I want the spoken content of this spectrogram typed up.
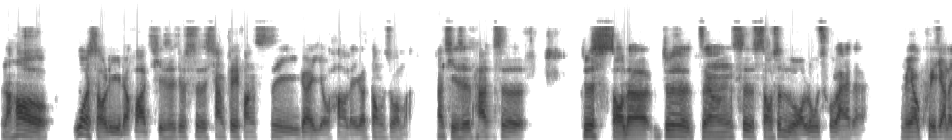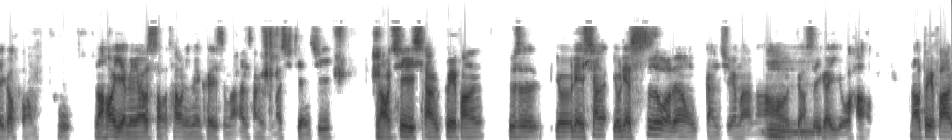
然后握手礼的话，其实就是向对方示意一个友好的一个动作嘛。那其实他是就是手的，就是只能是手是裸露出来的，没有盔甲的一个防护，然后也没有手套里面可以什么暗藏什么玄机，然后去向对方。就是有点像有点示弱的那种感觉嘛，然后表示一个友好，然后对方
